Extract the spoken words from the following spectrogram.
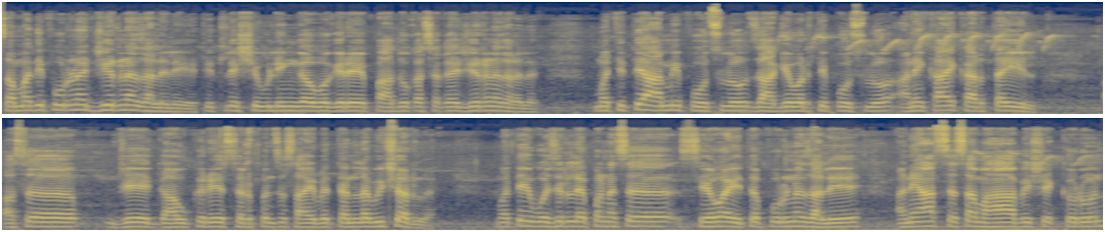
समाधी पूर्ण जीर्ण झालेली आहे. तिथले शिवलिंग वगैरे पादुका सगळ्या जीर्ण झालेलं मग तिथे आम्ही पोचलो जागेवरती पोचलो आणि काय करता येईल असं जे गावकरी सरपंच साहेब आहेत त्यांना विचारलं. मग ते वज्रलेपनाचं सेवा इथं पूर्ण झाली आहे आणि आज त्याचा महाअभिषेक करून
